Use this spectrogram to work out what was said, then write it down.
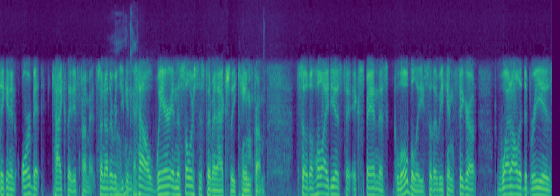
they get an orbit calculated from it. So, in other words, oh, you can tell where in the solar system it actually came from. So, the whole idea is to expand this globally so that we can figure out what all the debris is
